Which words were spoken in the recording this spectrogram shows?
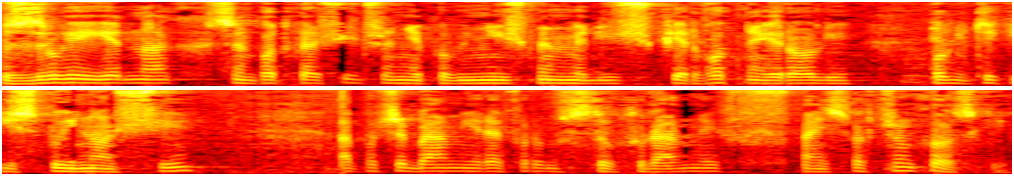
z drugiej jednak chcę podkreślić, że nie powinniśmy mylić pierwotnej roli polityki spójności, a potrzebami reform strukturalnych w państwach członkowskich.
